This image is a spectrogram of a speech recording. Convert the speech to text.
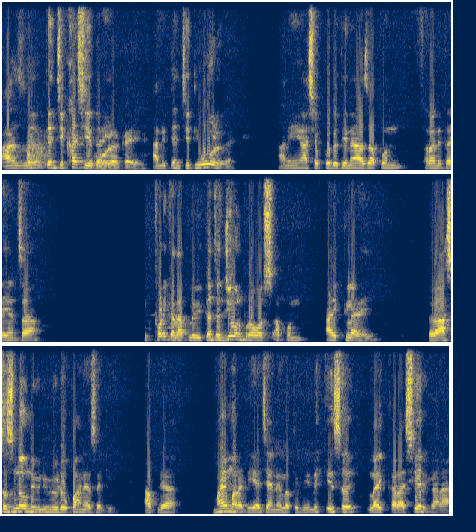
आज त्यांची खासियत आहे. ओळख आहे. आणि त्यांची ती ओळख आहे. आणि अशा पद्धतीने आज आपण राणीताई यांचा एक थोडक्यात आपलं त्यांचा जीवन प्रवास आपण ऐकला आहे. तर असंच नवनवीन व्हिडिओ पाहण्यासाठी आपल्या माय मराठी या चॅनलला तुम्ही नक्कीच लाईक करा शेअर करा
